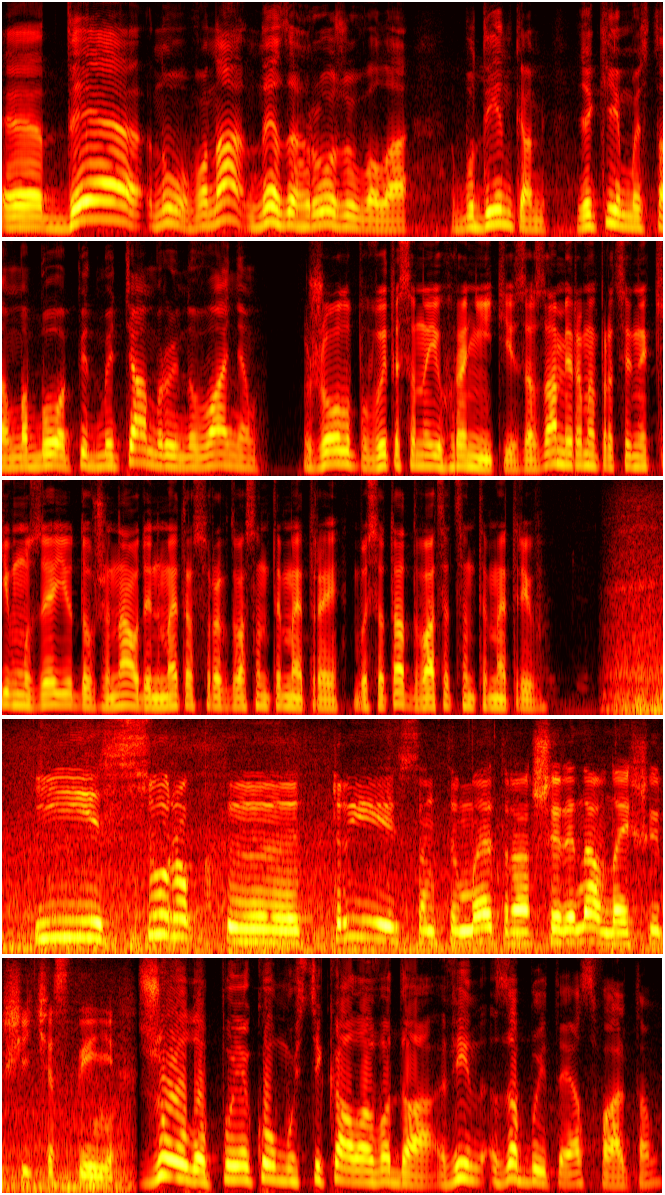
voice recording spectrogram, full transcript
е, де ну, вона не загрожувала будинкам якимось там або підмиттям, руйнуванням. Жолоб витисаний у граніті. За замірами працівників музею довжина 1 метр 42 сантиметри, висота 20 сантиметрів. І 43 сантиметра ширина в найширшій частині. Жолоб, по якому стікала вода, він забитий асфальтом.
